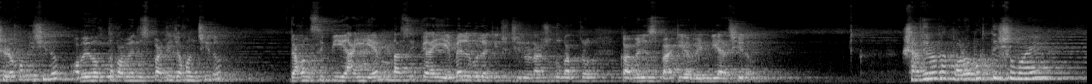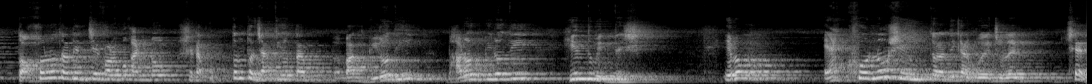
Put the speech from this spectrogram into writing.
সেরকমই ছিল, অবিভক্ত কমিউনিস্ট পার্টি যখন ছিল, যখন সিপিআইএম বা সিপিআইএমএল বলে কিছু ছিল না, শুধুমাত্র কমিউনিস্ট পার্টি অফ ইন্ডিয়া ছিল। স্বাধীনতা পরবর্তী সময়ে তখনও তাদের যে কর্মকাণ্ড, সেটা অত্যন্ত জাতীয়তাবাদ বিরোধী, ভারত বিরোধী, হিন্দু বিদ্বেষী। এবং এখনও সেই উত্তরাধিকার বয়ে চলেছেন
